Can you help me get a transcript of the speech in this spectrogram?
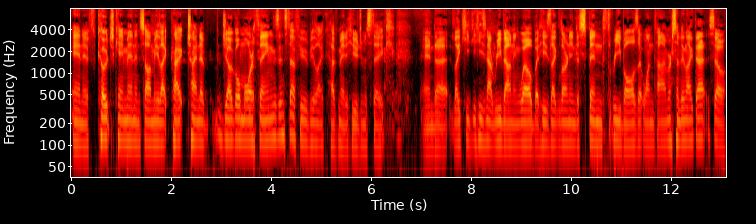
And if coach came in and saw me like pra- trying to juggle more things and stuff, he would be like, "I've made a huge mistake." And uh, like he he's not rebounding well, but he's like learning to spin three balls at one time or something like that. So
